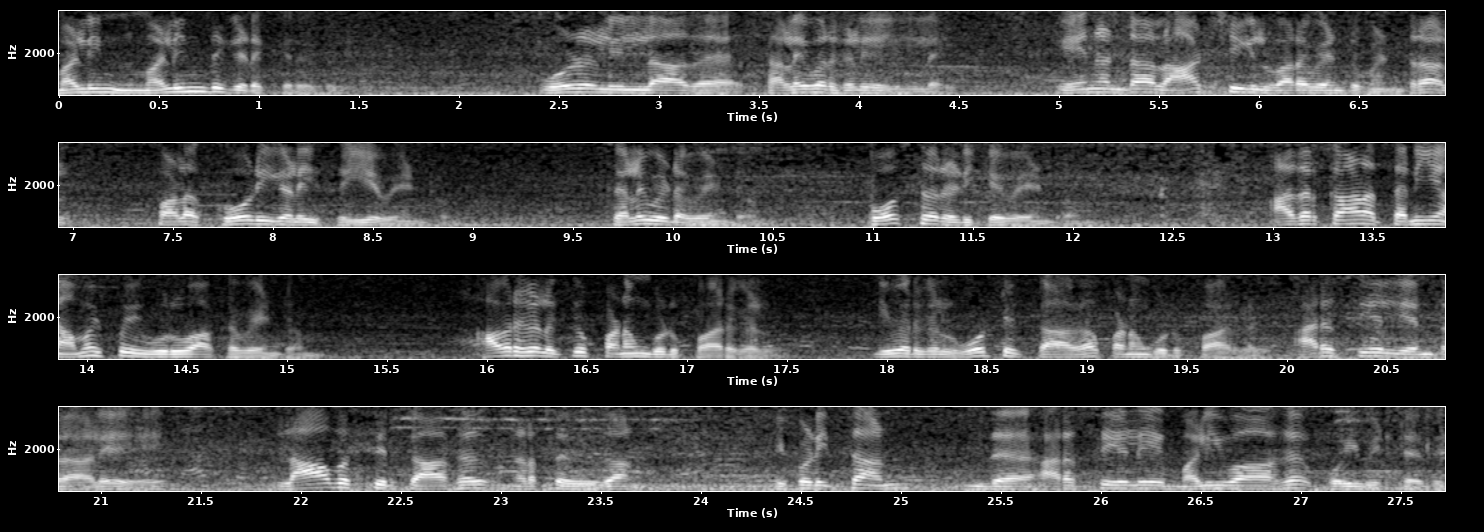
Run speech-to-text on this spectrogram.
மலின் மலிந்து கிடக்கிறது. ஊழல் இல்லாத தலைவர்களே இல்லை. ஏனென்றால் ஆட்சியில் வர வேண்டுமென்றால் பல கோடிகளை செய்ய வேண்டும். செலவிட வேண்டும். போஸ்டர் அடிக்க வேண்டும். அதற்கான தனி அமைப்பை உருவாக்க வேண்டும். அவர்களுக்கு பணம் கொடுப்பார்கள். இவர்கள் ஓட்டுக்காக பணம் கொடுப்பார்கள். அரசியல் என்றாலே லாபத்திற்காக நடத்ததுதான். இப்படித்தான் இந்த அரசியலே மலிவாக போய்விட்டது.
